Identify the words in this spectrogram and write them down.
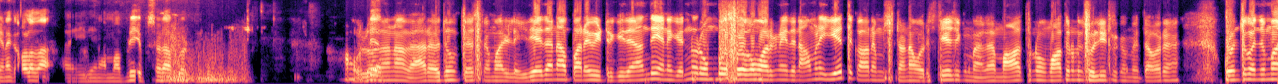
எனக்கு அவ்வளவுதான். இது நம்ம அப்படியே எபிசோட் அப்லோட் அவ்வளவுதான் நான் வேற எதுவும் பேசுற மாதிரி இல்ல. இதே தான் நான் பரவிட்டு இருக்கு. இதை வந்து எனக்கு என்ன ரொம்ப சோகமா இருக்குன்னா இதை நாமளே ஏத்துக்க ஆரம்பிச்சிட்டோம்னா ஒரு ஸ்டேஜுக்கு மேல மாத்தணும் மாத்தணும்னு சொல்லிட்டு இருக்கோமே தவிர கொஞ்சம் கொஞ்சமா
